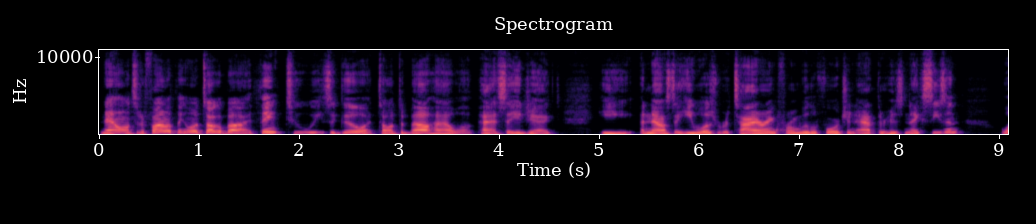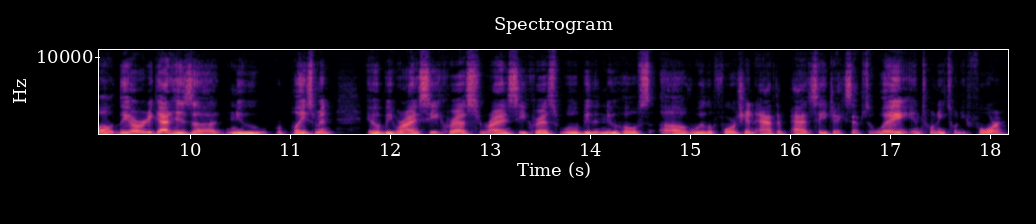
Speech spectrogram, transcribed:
Now on to the final thing I want to talk about. I think two weeks ago I talked about how uh, Pat Sajak he announced that he was retiring from Wheel of Fortune after his next season. Well, they already got his uh, new replacement. It will be Ryan Seacrest. Ryan Seacrest will be the new host of Wheel of Fortune after Pat Sajak steps away in 2024.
